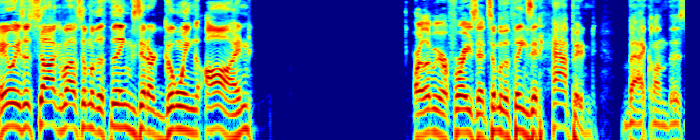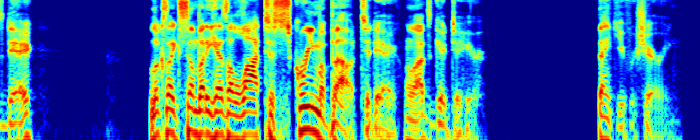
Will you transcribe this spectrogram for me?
Anyways, let's talk about some of the things that are going on. Or let me rephrase that some of the things that happened back on this day. Looks like somebody has a lot to scream about today. Well, that's good to hear. Thank you for sharing.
